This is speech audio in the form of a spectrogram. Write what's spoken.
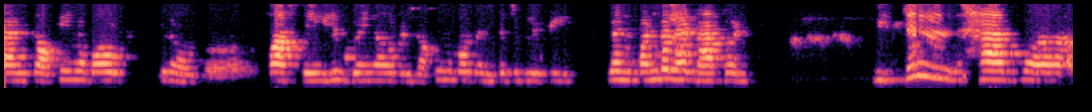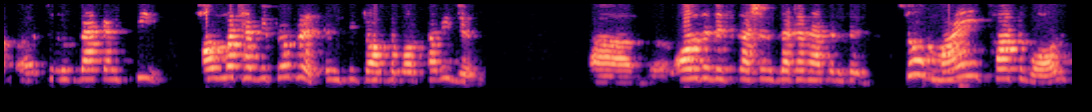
and talking about you know uh, fasting he's going out and talking about the intouchability when Mandal has happened we still have uh, uh, to look back and see how much have we progressed since we talked about Harijans. Uh, all the discussions that have happened since. So my thought was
